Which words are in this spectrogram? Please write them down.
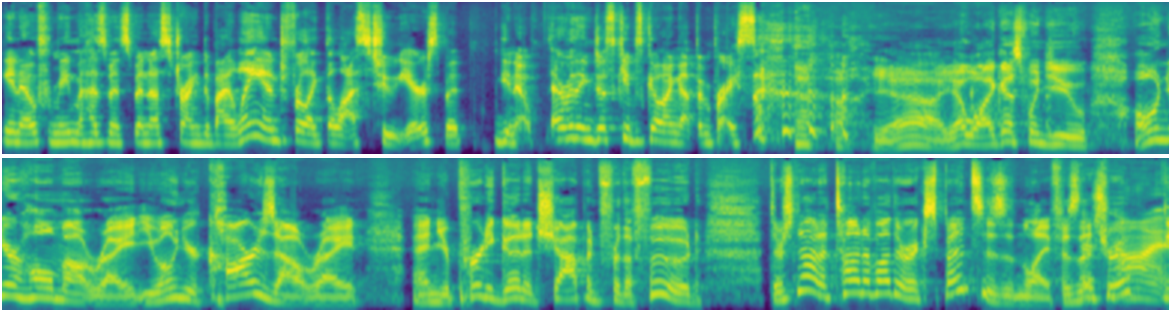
You know, for me, my husband's been us trying to buy land for like the last two years, but, you know, everything just keeps going up in price. yeah. Yeah. Well, I guess when you own your home outright, you own your cars outright, and you're pretty good at shopping for the food, there's not a ton of other expenses in life. Is that there's true? Not.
